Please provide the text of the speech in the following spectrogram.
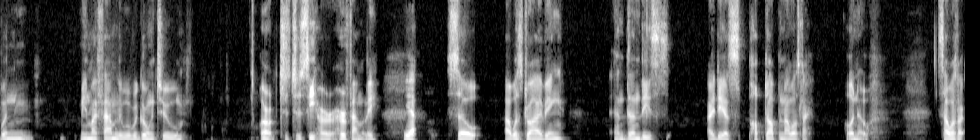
when me and my family we were going to or to, to see her her family. Yeah. so i was driving and then these ideas popped up and i was like oh no. So i was like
